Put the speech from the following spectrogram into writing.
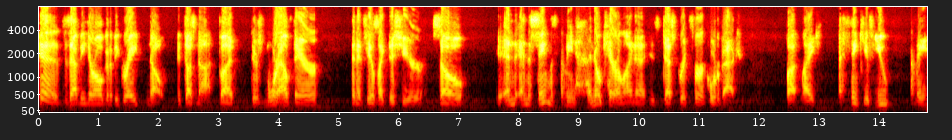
yeah, does that mean they're all going to be great? No, it does not. But there's more out there than it feels like this year. So, and and the same with, I mean, I know Carolina is desperate for a quarterback, but like, I think if you, I mean,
